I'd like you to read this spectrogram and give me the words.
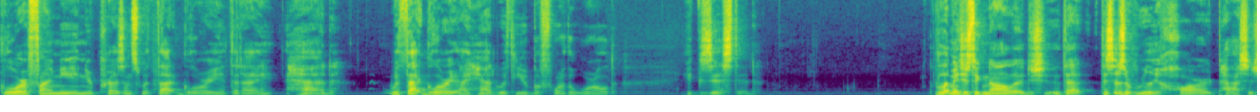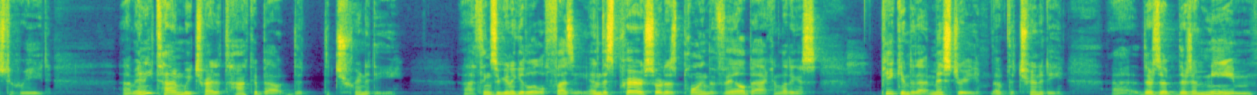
glorify me in your presence with that glory that I had, with that glory I had with you before the world existed. Let me just acknowledge that this is a really hard passage to read. Um, anytime we try to talk about the, the Trinity, uh, things are going to get a little fuzzy. And this prayer sort of is pulling the veil back and letting us peek into that mystery of the Trinity. Uh, there's a there's a meme.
